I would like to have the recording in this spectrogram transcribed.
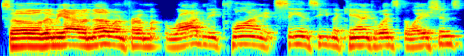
So then we have another one from Rodney Klein at CNC Mechanical Installations.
